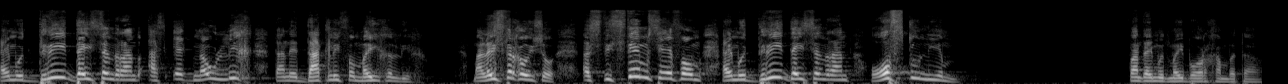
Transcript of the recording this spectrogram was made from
hy moet 3000 rand as ek nou lieg dan het Dudley vir my gelieg. Maar luister gou hierso. As die stem sê vir hom hy moet 3000 rand hof toe neem want hy moet my borg gaan betaal.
